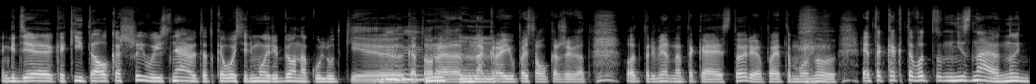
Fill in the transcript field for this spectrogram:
где какие-то алкаши выясняют, от кого седьмой ребенок э, Мгм. которая Мгм. на краю поселка живет. Вот примерно такая история, поэтому, ну, это как-то вот, не знаю, ну,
